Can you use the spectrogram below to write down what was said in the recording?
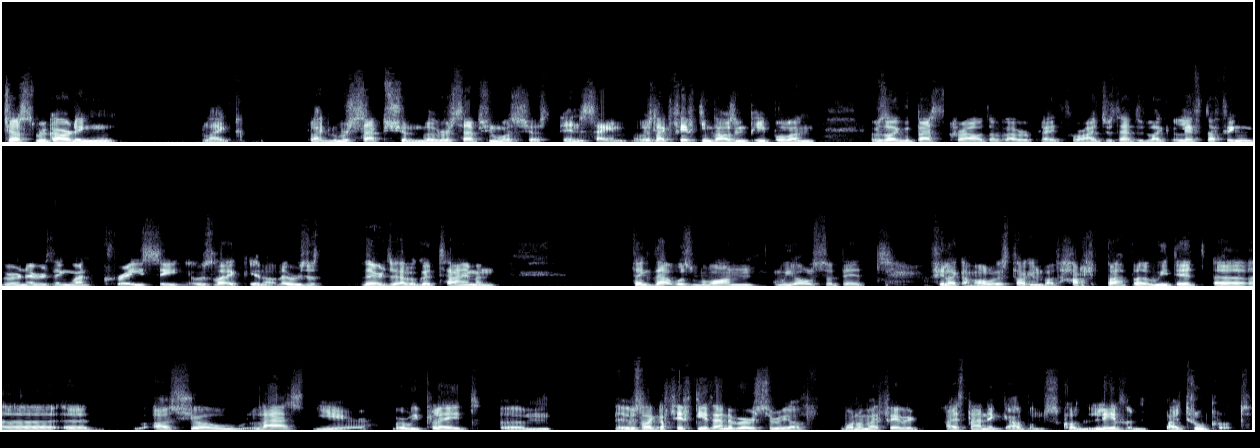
just regarding like like reception. The reception was just insane. It was like 15,000 people and it was like the best crowd I've ever played for. I just had to like lift a finger and everything went crazy. It was like, you know, they were just there to have a good time and I think that was one we also did I feel like I'm always talking about Harpa, but we did uh, a, a show last year where we played um it was like a 50th anniversary of one of my favorite Icelandic albums called Leven by Trubrot.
